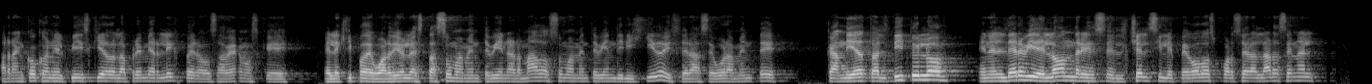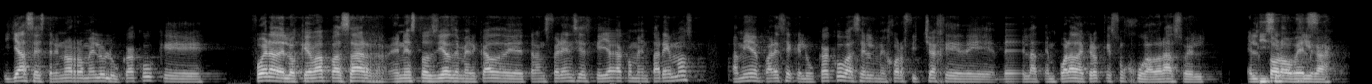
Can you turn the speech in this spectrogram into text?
arrancó con el pie izquierdo la Premier League, pero sabemos que el equipo de Guardiola está sumamente bien armado, sumamente bien dirigido y será seguramente candidato al título. En el derby de Londres, el Chelsea le pegó 2 por 0 al Arsenal y ya se estrenó Romelu Lukaku, que fuera de lo que va a pasar en estos días de mercado de transferencias que ya comentaremos, a mí me parece que Lukaku va a ser el mejor fichaje de, la temporada. Creo que es un jugadorazo, el, el toro belga.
